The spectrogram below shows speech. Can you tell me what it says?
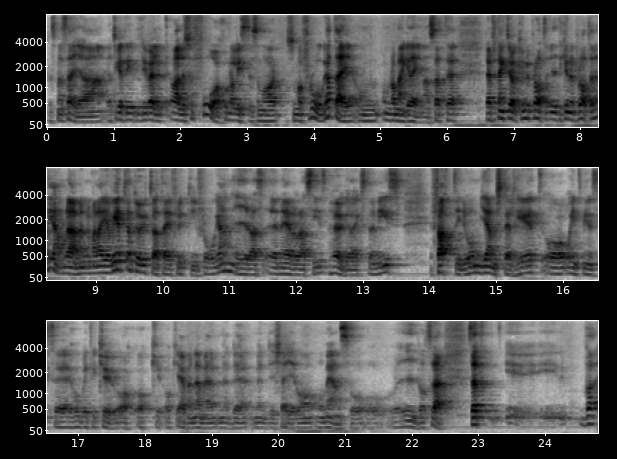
vad ska man säga, jag tycker att det är väldigt, alldeles för få journalister som har, som har frågat dig om, om de här grejerna. Så att, eh, därför tänkte jag kunde prata, lite, kunde prata lite grann om det här. Men jag, menar, jag vet ju att du har yttrat dig i flyktingfrågan i, eh, när det gäller rasism, högerextremism, fattigdom, jämställdhet och, och inte minst eh, HBTQ och, och, och även det med, med, med tjejer och, och mäns och, och idrott. Sådär. Så att, eh, va,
